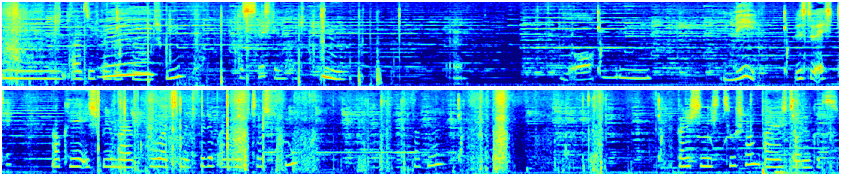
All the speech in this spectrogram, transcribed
Mm, Also ich bin gerade bei einem Spiel. Das ist nicht jemand. Nö. Ja. Nee. Willst du echt? Okay, ich spiele mal kurz mit Philipp ein Testspiel. Warte. Kann ich dir nicht zuschauen? Ah ja, ich schau den kurz zu.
